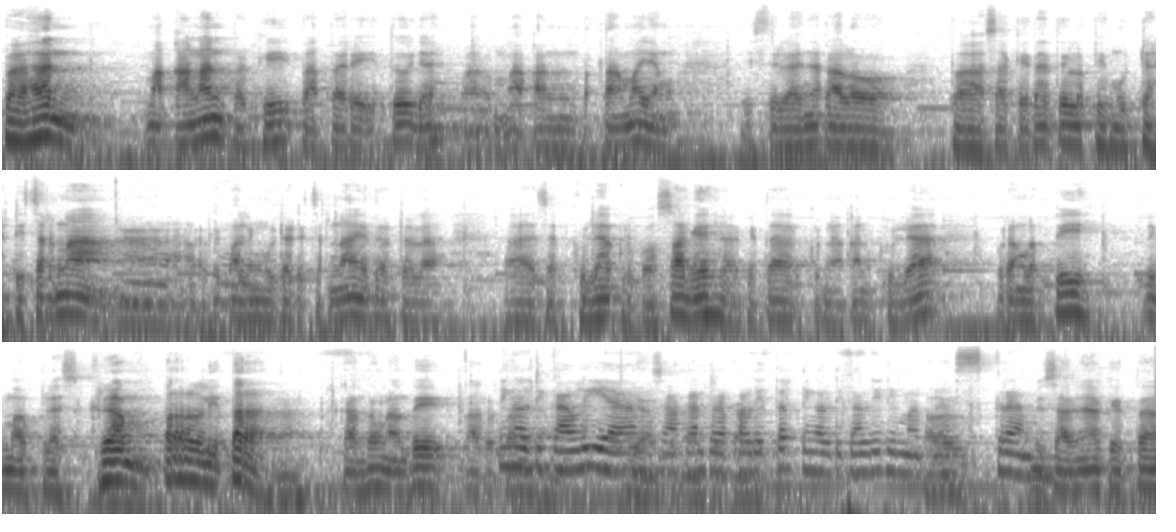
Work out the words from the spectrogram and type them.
bahan makanan bagi bakteri itu ya. Makan pertama yang istilahnya kalau bahasa kita itu lebih mudah dicerna. Nah, tapi paling mudah dicerna itu adalah eh, zat gula glukosa ya kita gunakan gula kurang lebih 15 gram per liter. Nah, tergantung nanti larutan Tinggal dikali ya, Iya, misalkan berapa dikali. liter tinggal dikali 15 Kalau gram. Misalnya kita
